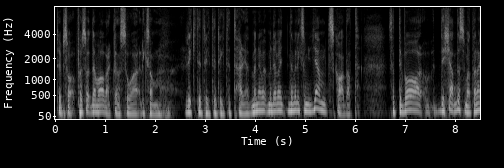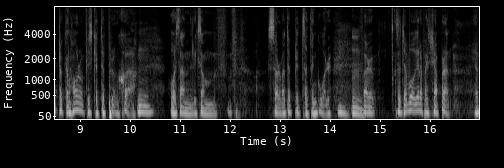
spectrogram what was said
Typ så. För så, den var verkligen så liksom riktigt, riktigt, riktigt härjad. Men den var, men den var, den var liksom jämnt skadat. Så det, var, det kändes som att den här klockan har de fiskat upp ur en sjö. Och sen liksom servat upp lite så att den går. För, så att jag vågade faktiskt köpa den. Jag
